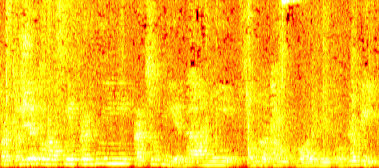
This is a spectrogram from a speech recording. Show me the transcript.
protože je to vlastně první pracovní jednání v tomto volebním období.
